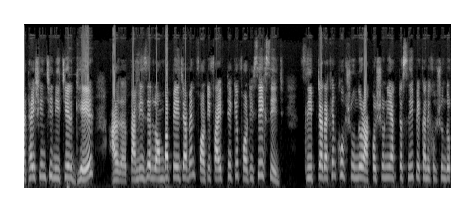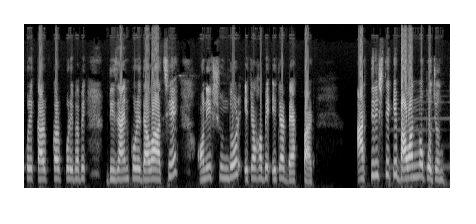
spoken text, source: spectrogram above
আঠাইশ ইঞ্চি নিচের ঘের, আর কামিজের লম্বা পেয়ে যাবেন ফর্টি ফাইভ থেকে ফর্টি সিক্স ইঞ্চ স্লিপটা দেখেন, খুব সুন্দর আকর্ষণীয় একটা স্লিপ এখানে খুব সুন্দর করে কার্ভ কার্ভ করে এভাবে ডিজাইন করে দেওয়া আছে। অনেক সুন্দর। এটা হবে এটার ব্যাক পার্ট আটত্রিশ থেকে বাউান্ন পর্যন্ত।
